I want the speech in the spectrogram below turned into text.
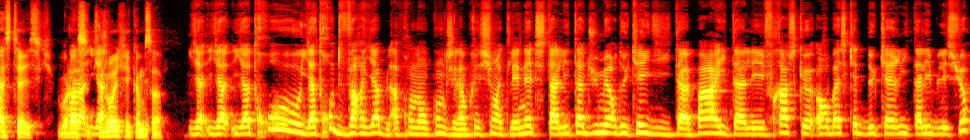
astérisque. Voilà, c'est toujours écrit comme ça. Il y a, y, y a, trop, y a trop de variables à prendre en compte. J'ai l'impression avec les Nets, t'as l'état d'humeur de KD, t'as pareil, t'as les frasques hors basket de Kyrie, t'as les blessures.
